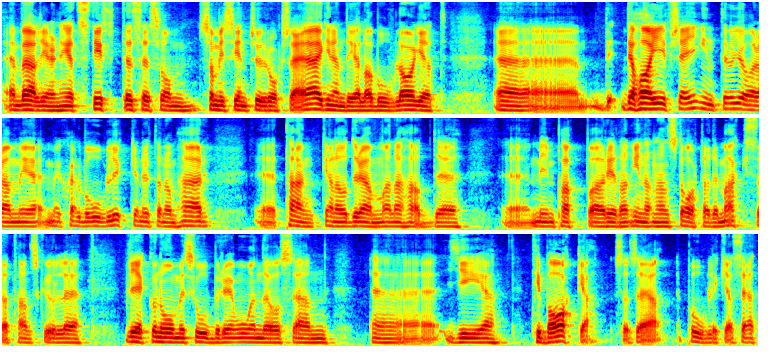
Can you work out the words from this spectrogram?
en välgörenhetsstiftelse som, som i sin tur också äger en del av bolaget. Eh, det, det, har i och för sig inte att göra med, med själva olyckan utan de här eh, tankarna och drömmarna hade eh, min pappa redan innan han startade Max att han skulle bli ekonomiskt oberoende och sen ge tillbaka så att säga på olika sätt.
